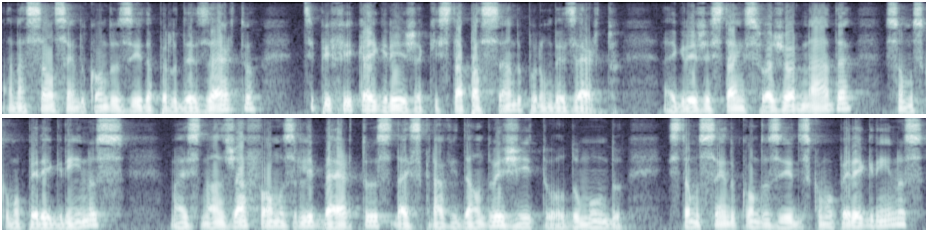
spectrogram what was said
a nação sendo conduzida pelo deserto, tipifica a igreja que está passando por um deserto. A igreja está em sua jornada, somos como peregrinos, mas nós já fomos libertos da escravidão do Egito ou do mundo. Estamos sendo conduzidos como peregrinos,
